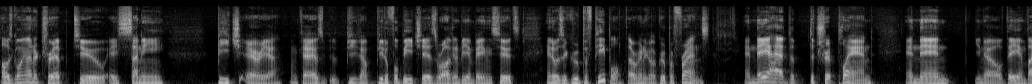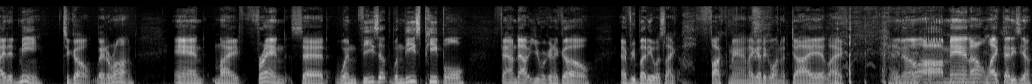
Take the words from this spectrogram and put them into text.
I was going on a trip to a sunny beach area. Okay, it was you know beautiful beaches. We're all going to be in bathing suits, and it was a group of people that were going to go, a group of friends, and they had the, the trip planned, and then you know they invited me to go later on, and my friend said when these uh, when these people found out you were going to go, everybody was like, oh, fuck, man, I got to go on a diet. Like, you know, oh, man, I don't like that. He's, you know,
